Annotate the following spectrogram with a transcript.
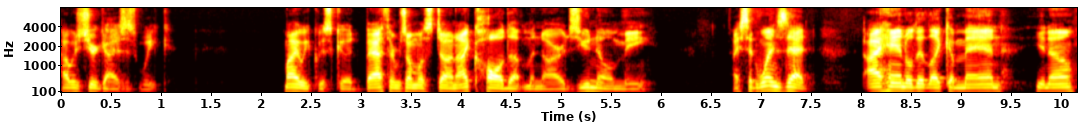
How was your guys' week? My week was good. Bathroom's almost done. I called up Menards. You know me. I said, when's that? I handled it like a man, you know,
